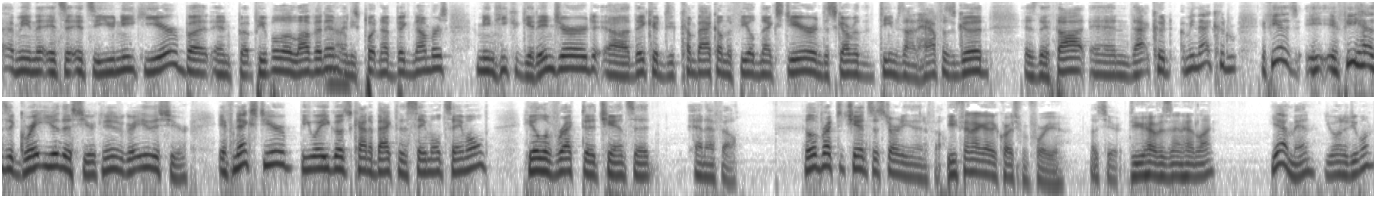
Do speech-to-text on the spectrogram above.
I mean it's a, it's a unique year, but and but people are loving him, and he's putting up big numbers. I mean, he could get injured. Uh, they could come back on the field next year and discover the team's not half as good as they thought, and that could. I mean, that could if he has if he has a great year this year, can he have a great year this year? If next year BYU goes kind of back to the same old same old, he'll have wrecked a chance at NFL. He'll have wrecked a chance at starting the NFL. Ethan, I got a question for you. Let's hear it. Do you have a Zen headline? Yeah, man. You want to do one?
